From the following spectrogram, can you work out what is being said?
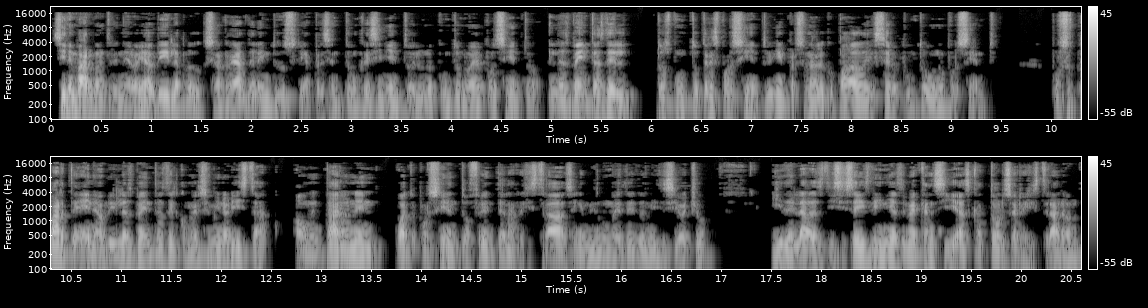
Sin embargo, entre enero y abril la producción real de la industria presentó un crecimiento del 1.9%, en las ventas del 2.3% y en el personal ocupado del 0.1%. Por su parte, en abril las ventas del comercio minorista aumentaron en 4% frente a las registradas en el mismo mes de 2018 y de las 16 líneas de mercancías, 14 registraron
